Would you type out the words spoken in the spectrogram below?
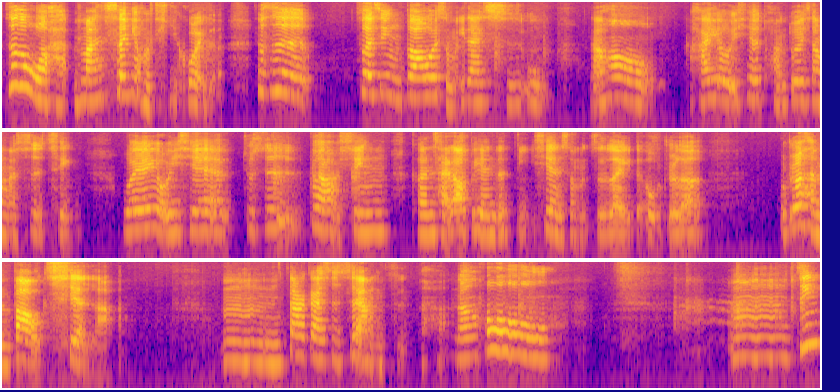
这个我还蛮深有体会的，就是最近不知道为什么一直在失误，然后还有一些团队上的事情。我也有一些，就是不小心可能踩到别人的底线什么之类的，我觉得，我觉得很抱歉啦。嗯，大概是这样子。然后，嗯，今天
